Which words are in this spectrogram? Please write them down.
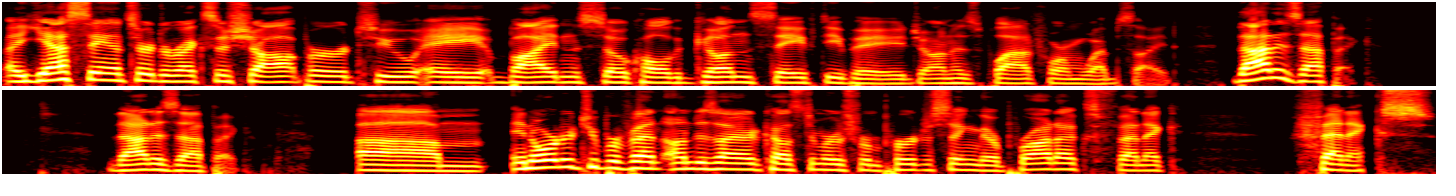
A yes answer directs a shopper to a Biden so called gun safety page on his platform website. That is epic. That is epic. Um, in order to prevent undesired customers from purchasing their products, Fennec, Fenix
